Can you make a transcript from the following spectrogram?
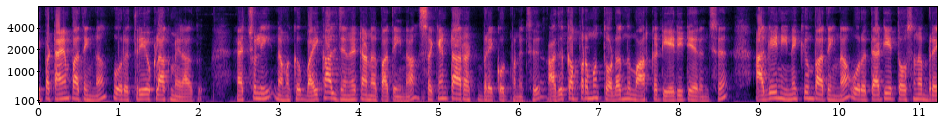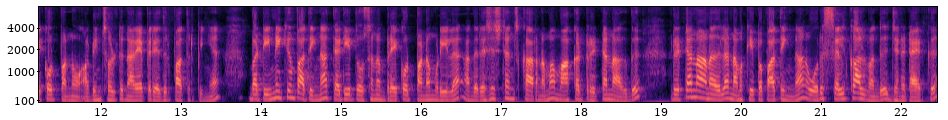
இப்போ டைம் பார்த்தீங்கன்னா ஒரு த்ரீ ஓ கிளாக் மேலே ஆகுது. ஆக்சுவலி நமக்கு பைக்கால் ஜென்ரேட் ஆனது பார்த்தீங்கன்னா செகண்ட் டாரட் பிரேக் அவுட் பண்ணுச்சு. அதுக்கப்புறமும் தொடர்ந்து மார்க்கெட் ஏறிட்டே இருந்துச்சு. அகைன் இன்றைக்கும் பார்த்தீங்கன்னா ஒரு தேர்ட்டி எயிட் தௌசண்டை பிரேக் அவுட் பண்ணும் அப்படின்னு சொல்லிட்டு நிறைய பேர் எதிர்பார்த்துருப்பீங்க. பட் இன்றைக்கும் பார்த்தீங்கன்னா தேர்ட்டி எயிட் தௌசண்டை பிரேக் அவுட் பண்ண முடியல. அந்த ரெசிஸ்டன்ஸ் காரணமாக மார்க்கெட் ரிட்டர்ன் ஆகுது. ரிட்டர்ன் ஆனதில் நமக்கு இப்போ பார்த்தீங்கன்னா ஒரு செல் கால் வந்து ஜென்ரேட் ஆயிருக்கு.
